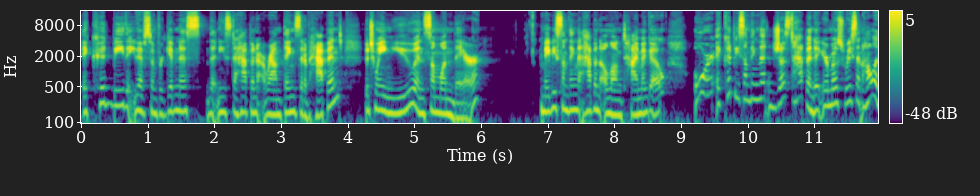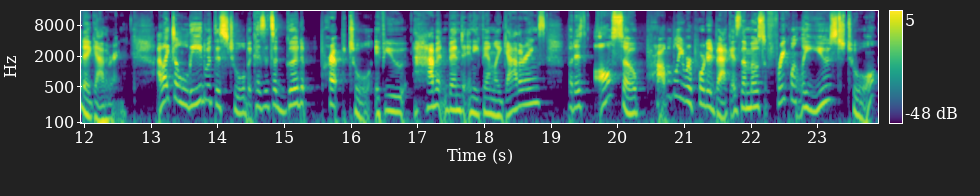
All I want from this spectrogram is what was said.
It could be that you have some forgiveness that needs to happen around things that have happened between you and someone there maybe something that happened a long time ago, or it could be something that just happened at your most recent holiday gathering. I like to lead with this tool because it's a good prep tool if you haven't been to any family gatherings, but it's also probably reported back as the most frequently used tool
